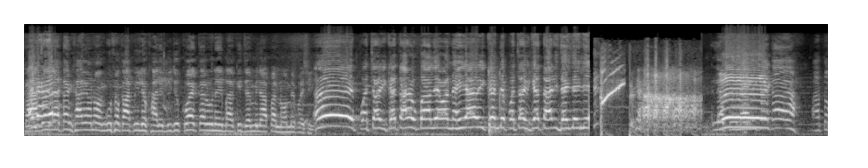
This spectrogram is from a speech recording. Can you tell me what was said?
કાગળ ખાલી એનો અંગૂઠો કાપી લ્યો ખાલી. બીજું કોઈ કરવું નહીં. બાકી જમીન આપણા નોમે પછી. એ પચાસ વીઘા તારા ઊભા લેવા નહીં આવી. કે પચાસ વીઘા તારી જઈ જઈ લે. કાકા, આ તો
